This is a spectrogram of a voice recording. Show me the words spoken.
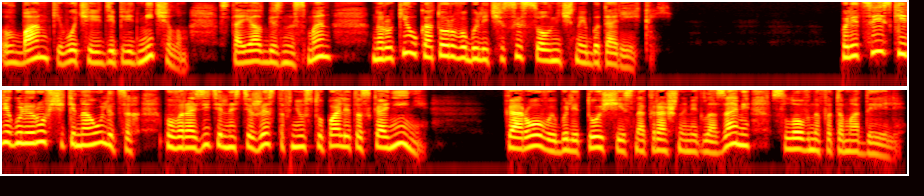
В банке в очереди перед Митчеллом стоял бизнесмен, на руке у которого были часы с солнечной батарейкой. Полицейские регулировщики на улицах по выразительности жестов не уступали Тосканине. Коровы были тощие с накрашенными глазами, словно фотомодели.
